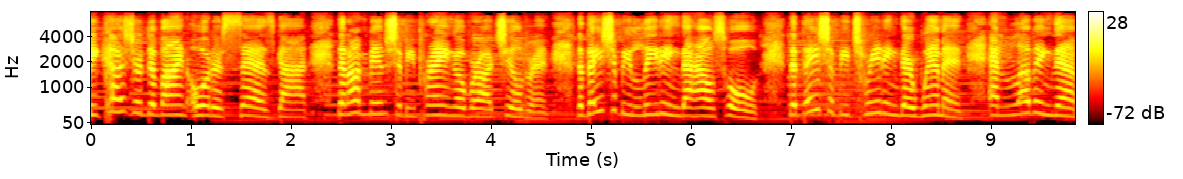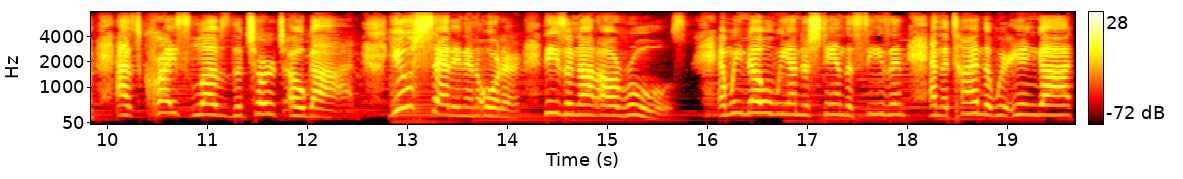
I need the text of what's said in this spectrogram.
because your divine order says, God, that our men should be praying over our children, that they should be leading the household, that they should be treating their women and loving them as Christ loves the church, oh God. You set it in order. These are not our rules. And we know and we understand the season and the time that we're in, God,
